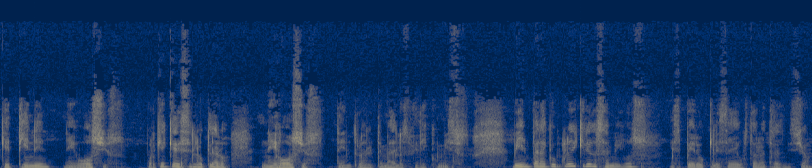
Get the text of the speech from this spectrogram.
que tienen negocios. Porque hay que decirlo claro, negocios dentro del tema de los fideicomisos. Bien, para concluir, queridos amigos, espero que les haya gustado la transmisión.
